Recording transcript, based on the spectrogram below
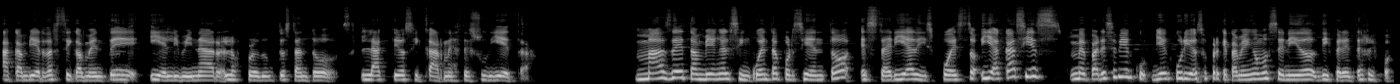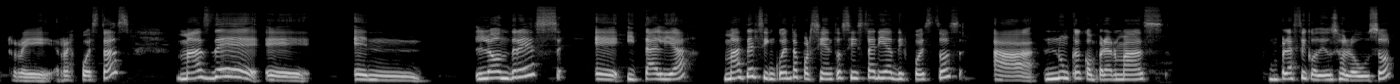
a cambiar drásticamente y eliminar los productos tanto lácteos y carnes de su dieta. Más de también el 50% estaría dispuesto, y acá sí es, me parece bien, bien curioso porque también hemos tenido diferentes respuestas, más de eh, en Londres, eh, Italia, más del 50% sí estarían dispuestos a nunca comprar más un plástico de un solo uso,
